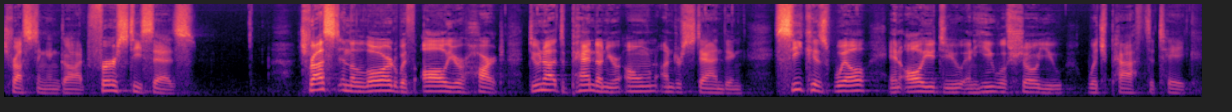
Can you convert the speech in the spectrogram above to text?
trusting in God. First, he says, Trust in the Lord with all your heart. Do not depend on your own understanding. Seek his will in all you do, and he will show you which path to take.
